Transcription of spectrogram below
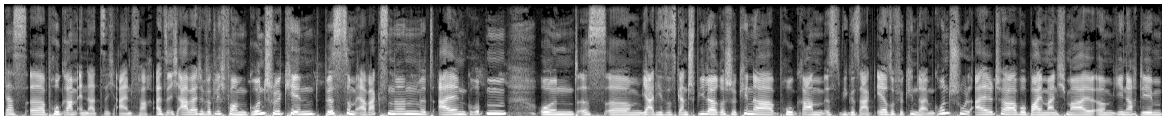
Das äh, Programm ändert sich einfach. Also ich arbeite wirklich vom Grundschulkind bis zum Erwachsenen mit allen Gruppen und es ähm, ja dieses ganz spielerische Kinderprogramm ist wie gesagt eher so für Kinder im Grundschulalter, wobei manchmal ähm, je nachdem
